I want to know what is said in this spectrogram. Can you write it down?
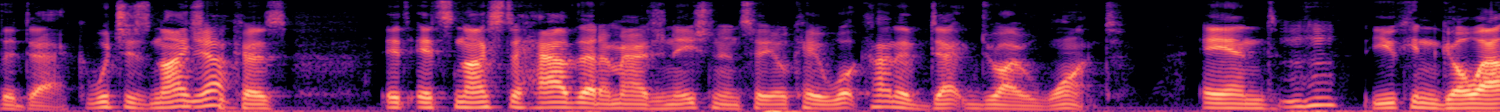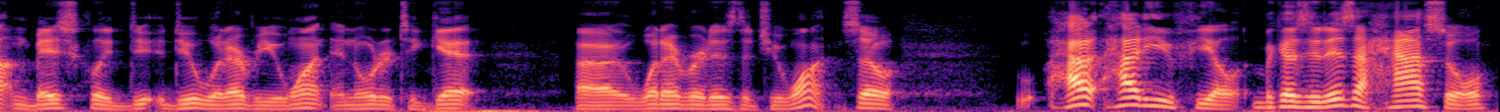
the deck, which is nice Yeah. because it, it's nice to have that imagination and say, okay, what kind of deck do I want? And you can go out and basically do, do whatever you want in order to get uh, whatever it is that you want. So, how, how do you feel? Because it is a hassle,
